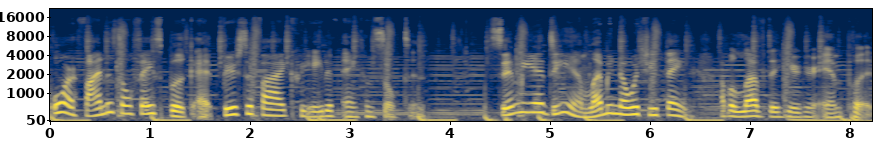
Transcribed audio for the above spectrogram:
or find us on Facebook at Fierceified Creative and Consultant. Send me a DM. Let me know what you think. I would love to hear your input.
